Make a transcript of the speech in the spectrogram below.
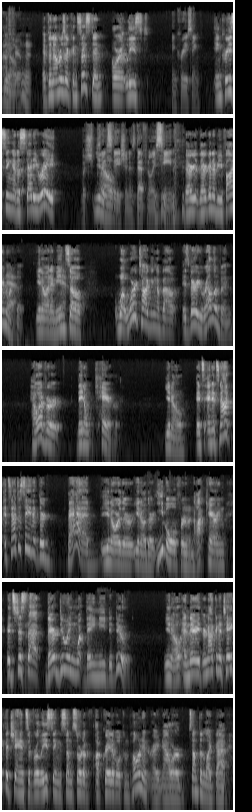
That's know. true. Hmm. If the numbers are consistent, or at least Increasing, increasing at a steady rate, which You know- PlayStation has definitely seen. they're they're going to be fine with it. You know what I mean? Yeah. So what we're talking about is very relevant. However, they don't care. You know, it's and it's not it's not to say that they're bad, you know, or they're you know they're evil for mm. not caring. It's just that they're doing what they need to do. You know, and they they're not going to take the chance of releasing some sort of upgradable component right now or something like that,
